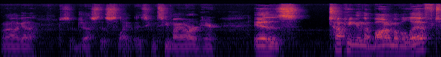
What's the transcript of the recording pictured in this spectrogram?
well, I gotta just adjust this slightly so you can see my arm here, is tucking in the bottom of a lift,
